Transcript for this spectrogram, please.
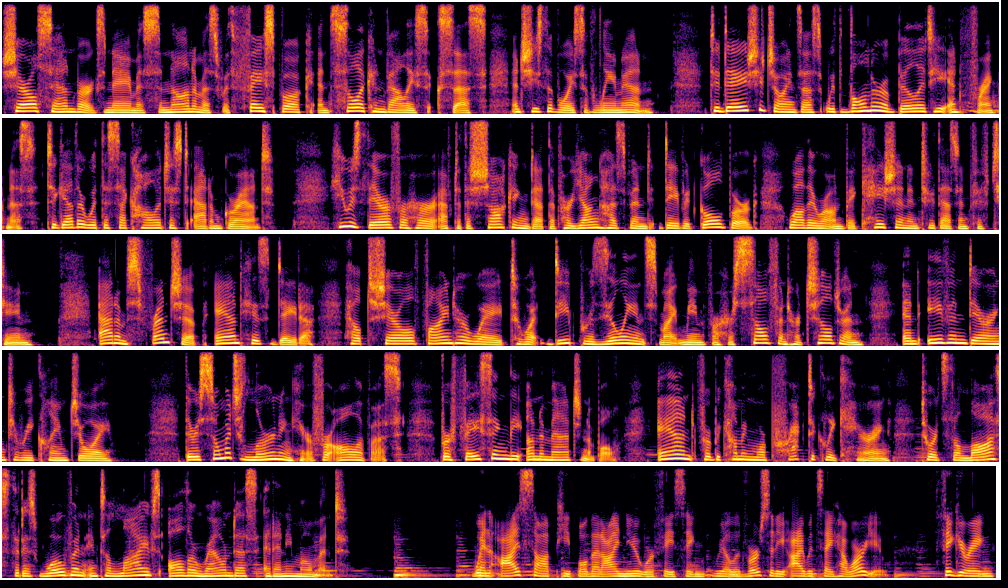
Sheryl Sandberg's name is synonymous with Facebook and Silicon Valley success, and she's the voice of Lean In. Today, she joins us with vulnerability and frankness, together with the psychologist Adam Grant. He was there for her after the shocking death of her young husband, David Goldberg, while they were on vacation in 2015. Adam's friendship and his data helped Sheryl find her way to what deep resilience might mean for herself and her children, and even daring to reclaim joy. There is so much learning here for all of us, for facing the unimaginable, and for becoming more practically caring towards the loss that is woven into lives all around us at any moment. When I saw people that I knew were facing real adversity, I would say, How are you? Figuring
